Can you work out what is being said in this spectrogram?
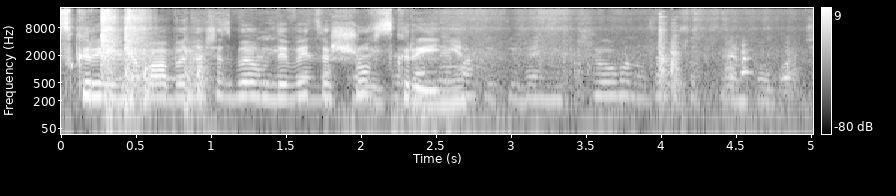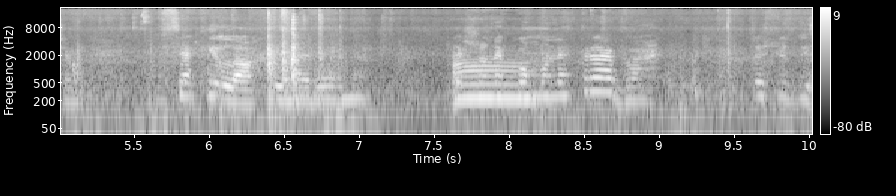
Скриня бабина. Зараз будемо дивитися, що в скрині. Уже нічого, ну зараз відкремо побачимо. Всякі лахи, напевно. Те, що нікому не треба, то сюди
